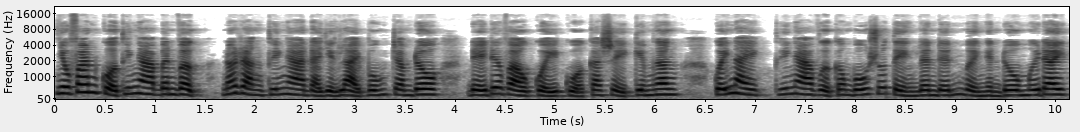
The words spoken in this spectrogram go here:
Nhiều fan của Thúy Nga bên vực nói rằng Thúy Nga đã giữ lại 400 đô để đưa vào quỹ của ca sĩ Kim Ngân. Quỹ này, Thúy Nga vừa công bố số tiền lên đến 10.000 đô mới đây.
